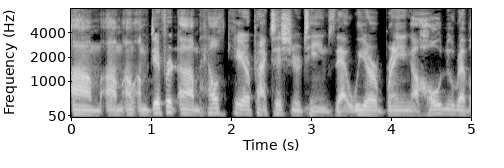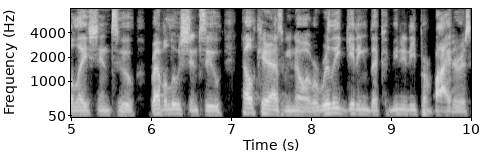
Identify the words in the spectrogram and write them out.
um, um, um, um, different um, healthcare practitioner teams that we are bringing a whole new revelation to revolution to healthcare as we know it. We're really getting the community providers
